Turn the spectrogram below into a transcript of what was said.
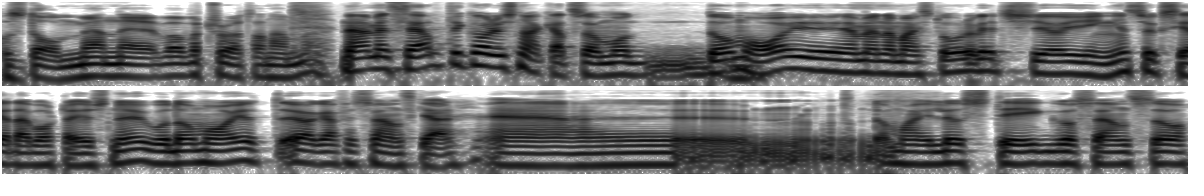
hos dem. Men eh, vad, vad, tror du att han hamnar? Nej, men Celtic har det ju snackats om och de mm. har ju, jag menar Majstorovic gör ju ingen succé där borta just nu och de har ju ett öga för svenskar. Eh, de har ju Lustig och sen så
